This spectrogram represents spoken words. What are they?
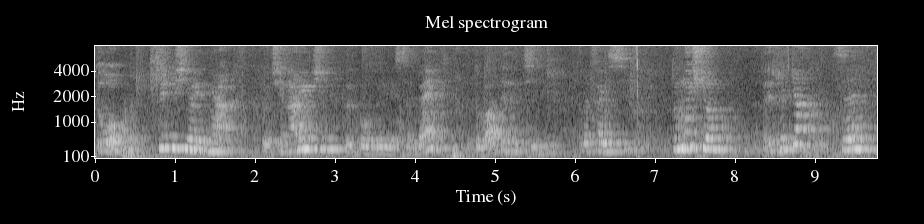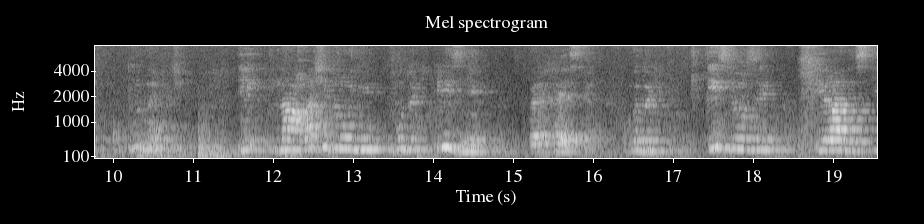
то сьогоднішнього дня, починаючи, ви повинні себе готувати до цієї професії. Тому що життя це трудна річ. І на вашій дорогі будуть різні перехрестя. Будуть і сльози, і радості,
